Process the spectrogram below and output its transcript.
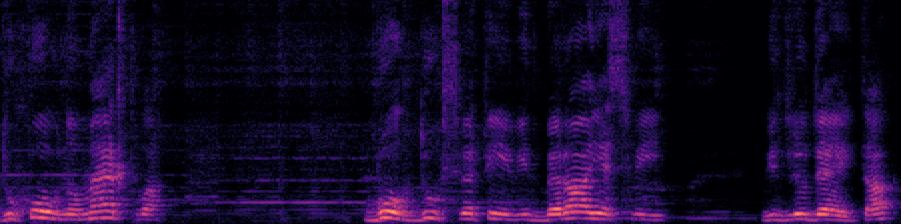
Духовно мертва. Бог Дух Святий відбирає свій від людей, так?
